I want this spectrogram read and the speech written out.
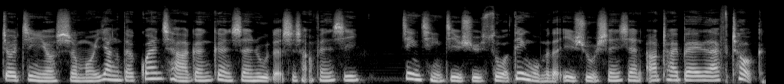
究竟有什么样的观察跟更深入的市场分析。敬请继续锁定我们的艺术生鲜 Art a i b e i Live Talk，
